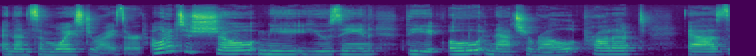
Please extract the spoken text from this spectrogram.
and then some moisturizer. I wanted to show me using the Au Naturel product as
